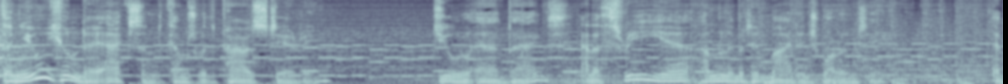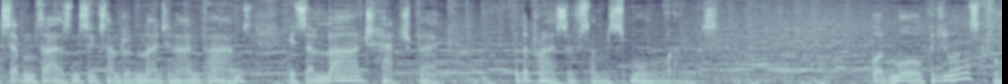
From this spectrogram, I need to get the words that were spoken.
The new Hyundai Accent comes with power steering, dual airbags, and a three-year unlimited mileage warranty. At £7,699, it's a large hatchback for the price of some small ones. What more could you ask for?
